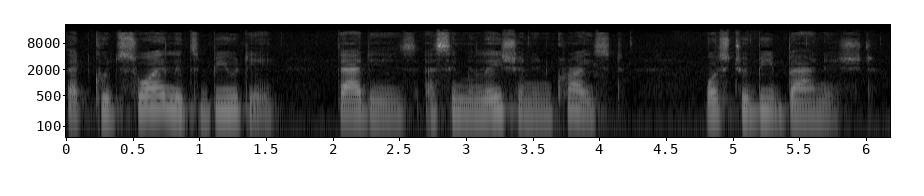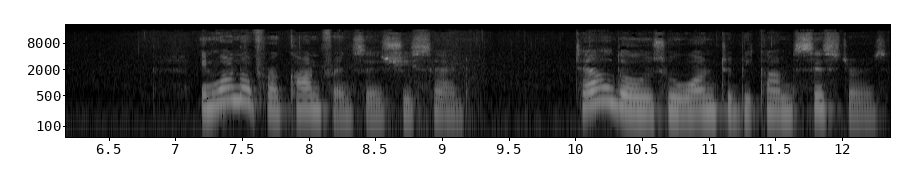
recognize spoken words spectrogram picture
that could soil its beauty, that is, assimilation in Christ, was to be banished. In one of her conferences, she said, Tell those who want to become sisters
